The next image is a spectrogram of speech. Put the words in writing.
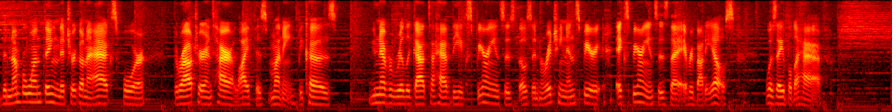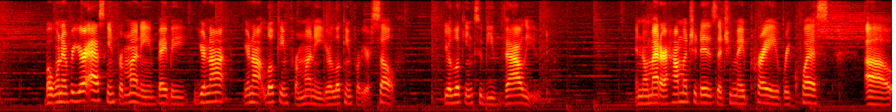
the number one thing that you're going to ask for throughout your entire life is money because you never really got to have the experiences, those enriching experiences that everybody else was able to have. But whenever you're asking for money, baby, you're not you're not looking for money, you're looking for yourself. You're looking to be valued. And no matter how much it is that you may pray, request, uh,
